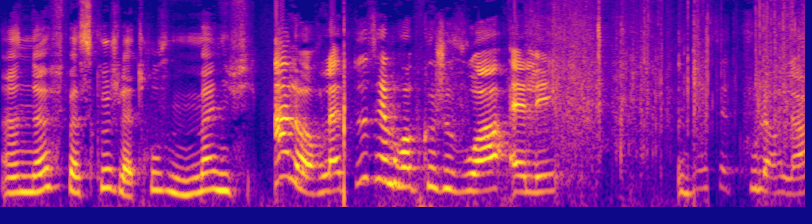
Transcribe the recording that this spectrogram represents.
Un 9 parce que je la trouve magnifique. Alors, la deuxième robe que je vois, elle est de cette couleur-là.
